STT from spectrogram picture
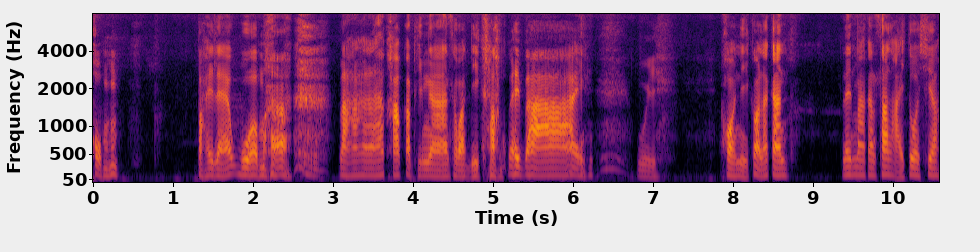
ผมไปแล้ววัวมา ลาแล้วครับกับทีมงานสวัสดีครับ บ๊ายบายอุ้ยขอหนีก่อนแล้วกัน เล่นมากันซะหลายตัวเชียว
